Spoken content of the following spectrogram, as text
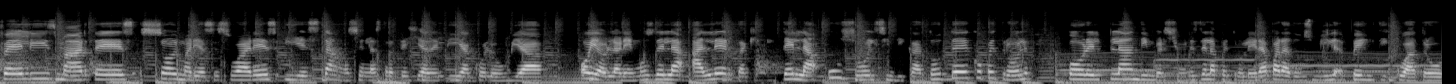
Feliz martes, soy María C. Suárez y estamos en la Estrategia del Día Colombia. Hoy hablaremos de la alerta que emite la USO, el sindicato de Ecopetrol, por el plan de inversiones de la petrolera para 2024,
